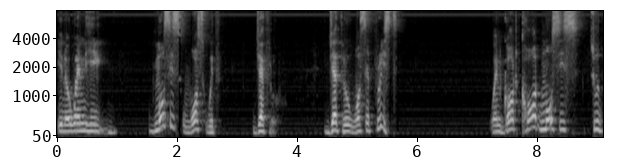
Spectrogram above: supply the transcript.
You know, when he Moses was with Jethro, Jethro was a priest. When God called Moses to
